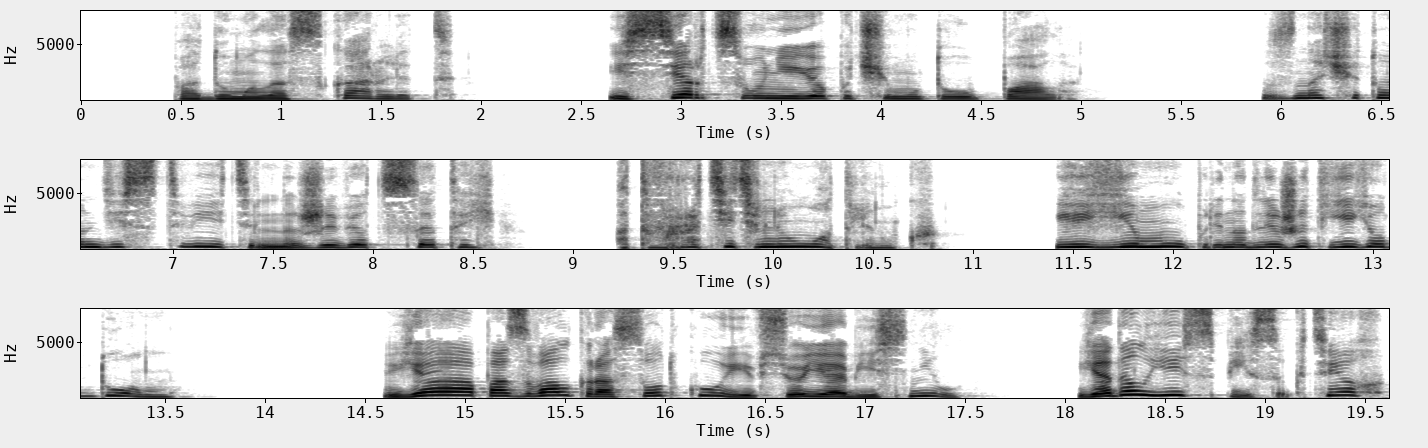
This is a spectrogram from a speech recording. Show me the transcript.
— подумала Скарлетт, и сердце у нее почему-то упало. Значит, он действительно живет с этой отвратительной Отлинг, и ему принадлежит ее дом. Я позвал красотку и все ей объяснил. Я дал ей список тех,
